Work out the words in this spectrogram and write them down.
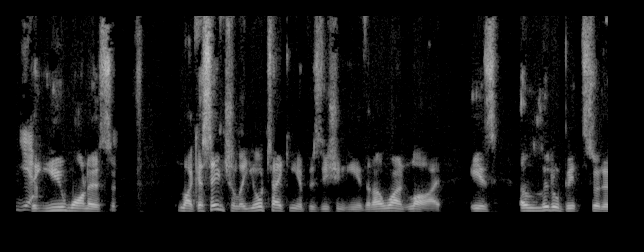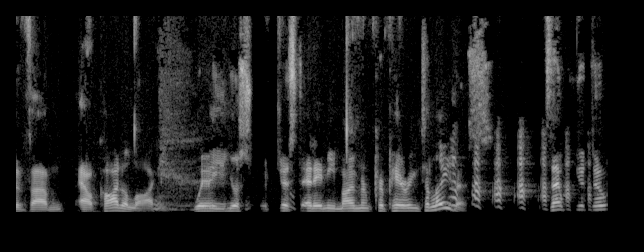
Yeah. that you want to, like, essentially, you're taking a position here that I won't lie is a little bit sort of um, Al Qaeda like, where you're just at any moment preparing to leave us. Is that what you're doing?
